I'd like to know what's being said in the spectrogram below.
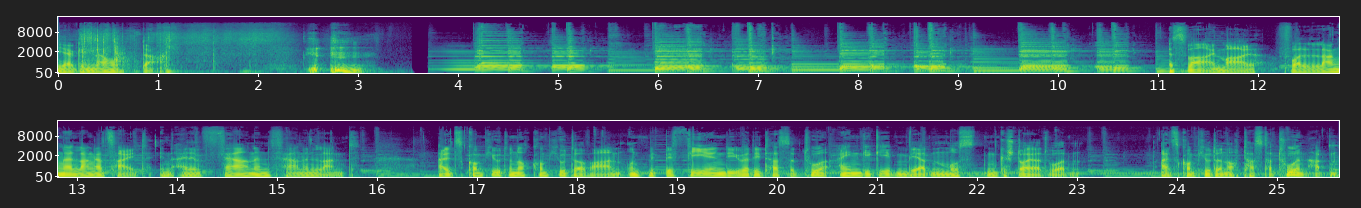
Ja, genau da. Es war einmal vor langer, langer Zeit in einem fernen, fernen Land, als Computer noch Computer waren und mit Befehlen, die über die Tastatur eingegeben werden mussten, gesteuert wurden. Als Computer noch Tastaturen hatten.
